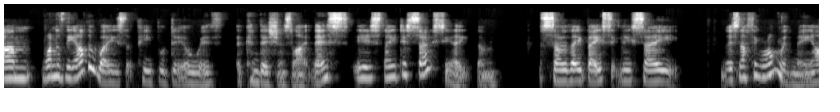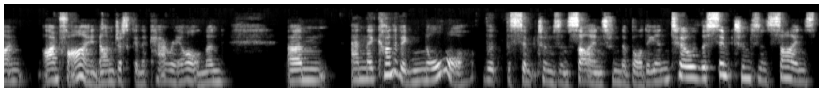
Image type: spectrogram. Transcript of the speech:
um, one of the other ways that people deal with conditions like this is they dissociate them. So they basically say there's nothing wrong with me. I'm i'm fine. I'm just going to carry on. And um, and they kind of ignore the, the symptoms and signs from the body until the symptoms and signs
